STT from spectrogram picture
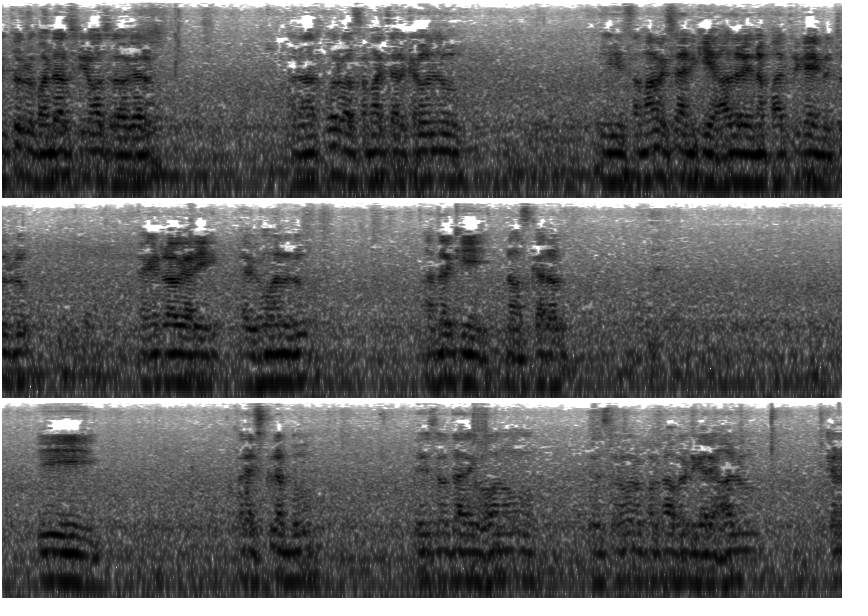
మిత్రుడు బండారు శ్రీనివాసరావు గారు మన పూర్వ సమాచార రోజు ఈ సమావేశానికి హాజరైన పాత్రికేయ మిత్రులు వెంకట్రావు గారి అభిమానులు అందరికీ నమస్కారాలు. ఈ ప్రెస్ క్లబ్ దానికి భవనం సురవర ప్రతాప్ రెడ్డి గారి హాలు. ఇక్కడ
